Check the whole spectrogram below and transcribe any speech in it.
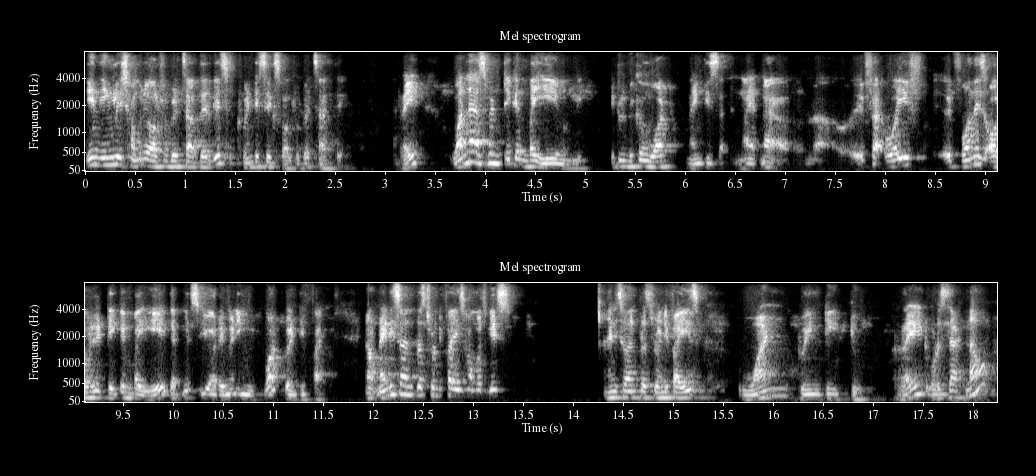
In english how many alphabets are there guys? 26 alphabets are there right? One has been taken by a only. It will become what? 97 Ni- ni- uh, if uh, if if one is already taken by a that means you are remaining with what? 25 now 97 plus 25 is how much guys? 97 plus 25 is 122 right? What is that now?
